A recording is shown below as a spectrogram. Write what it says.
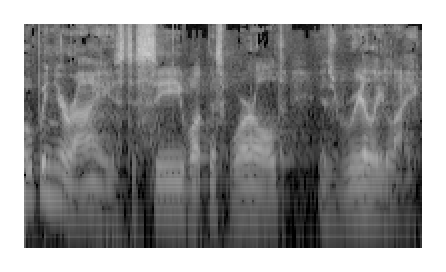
Open your eyes to see what this world is really like.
